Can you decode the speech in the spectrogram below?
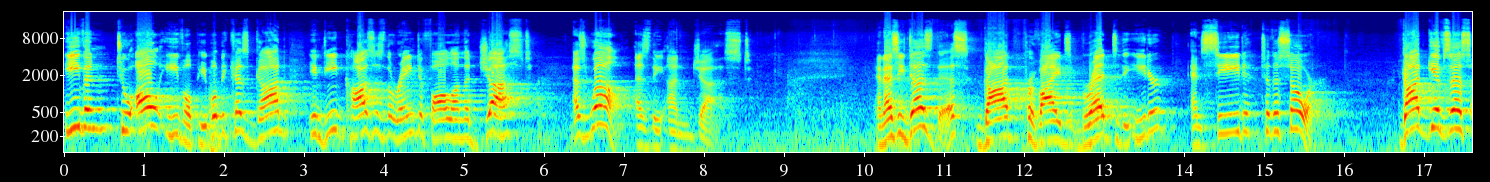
even to all evil people, because God indeed causes the rain to fall on the just as well as the unjust. And as he does this, God provides bread to the eater and seed to the sower. God gives us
